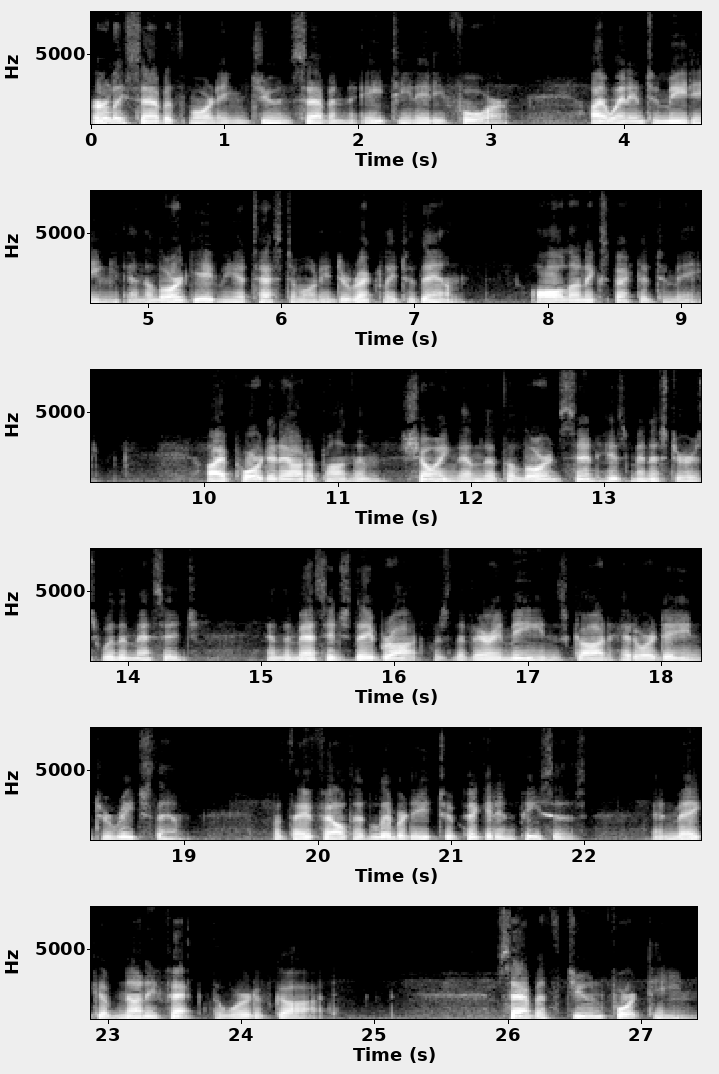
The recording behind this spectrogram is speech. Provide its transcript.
Early Sabbath morning, June 7, 1884, I went into meeting, and the Lord gave me a testimony directly to them, all unexpected to me. I poured it out upon them, showing them that the Lord sent His ministers with a message, and the message they brought was the very means God had ordained to reach them. But they felt at liberty to pick it in pieces and make of none effect the Word of God. Sabbath, June 14.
